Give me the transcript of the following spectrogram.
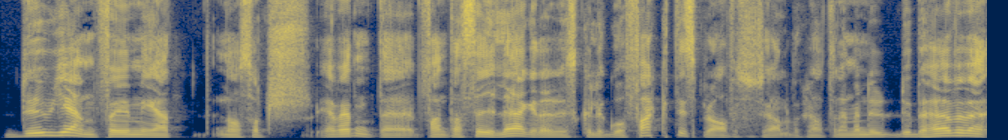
du jämför ju med att någon sorts, jag vet inte, fantasiläge där det skulle gå faktiskt bra för Socialdemokraterna. Men du, du behöver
